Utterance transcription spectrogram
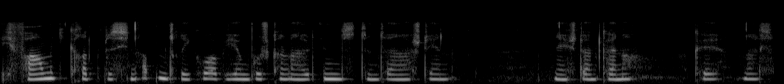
Ich farme die gerade ein bisschen ab im Trikot, aber hier im Busch kann halt instant einer stehen. Ne, stand keiner. Okay, nice.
